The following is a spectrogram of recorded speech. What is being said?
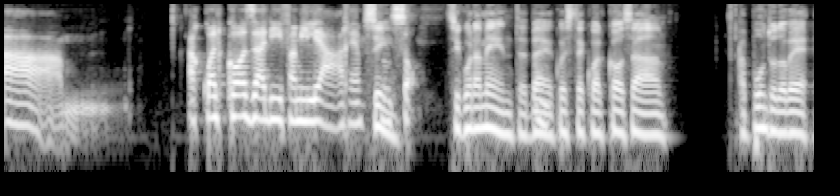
a, a qualcosa di familiare. Sì, non so. Sicuramente, beh, mm. questo è qualcosa appunto dove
